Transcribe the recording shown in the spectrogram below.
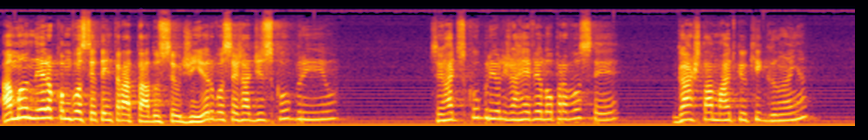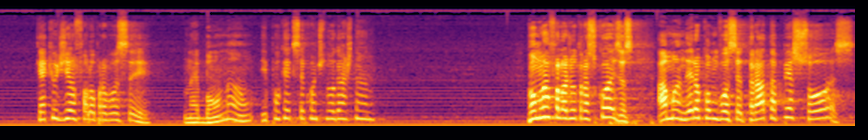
A maneira como você tem tratado o seu dinheiro, você já descobriu. Você já descobriu, ele já revelou para você. Gastar mais do que o que ganha. O que é que o dinheiro falou para você? Não é bom, não. E por que você continua gastando? Vamos lá falar de outras coisas. A maneira como você trata pessoas.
